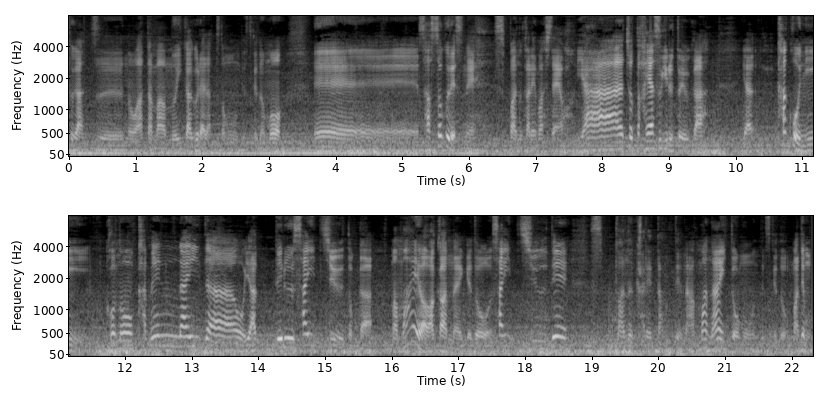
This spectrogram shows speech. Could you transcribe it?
9月の頭6日ぐらいだったと思うんですけども、えー、早速ですね、すっぱ抜かれましたよ。いやー、ちょっと早すぎるというか、いや、過去に、この仮面ライダーをやってる最中とか、まあ前はわかんないけど、最中ですっぱ抜かれたっていうのはあんまないと思うんですけど、まあでも、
